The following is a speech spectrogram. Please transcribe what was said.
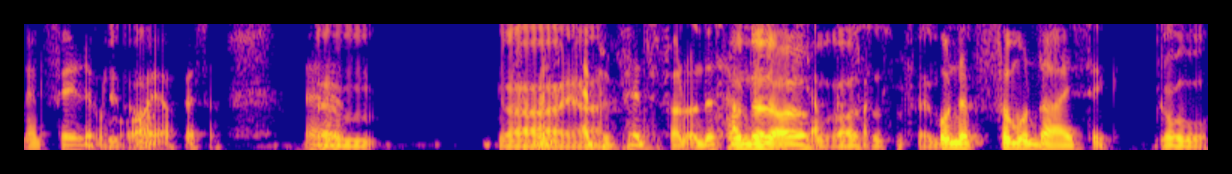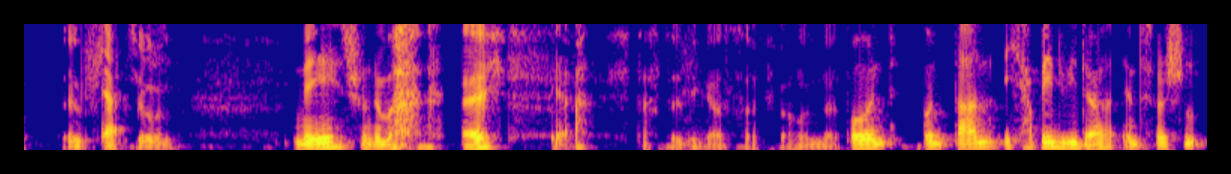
Ein Fail der das Woche. Oh auch. ja, besser. Äh, Ähm, hab ja, ja. Apple Pencil verloren und das hat 100 mich Euro raus aus dem Fenster. 135. Oh, Inflation. Nee, schon immer. Echt? Ja. Ich dachte, die gab's mal für 100. Und, und dann, ich habe ihn wieder inzwischen.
